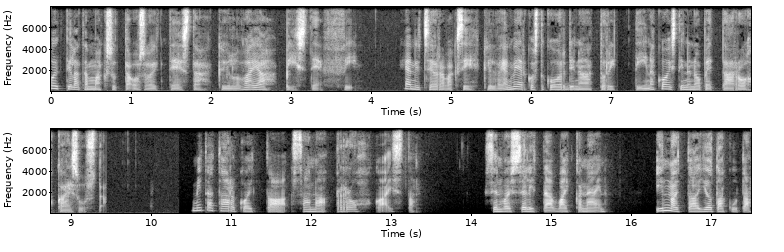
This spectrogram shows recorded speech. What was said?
voit tilata maksutta osoitteesta kylvaja.fi. Ja nyt seuraavaksi Kylväjän verkostokoordinaattori Tiina Koistinen opettaa rohkaisusta. Mitä tarkoittaa sana rohkaista? Sen voisi selittää vaikka näin. Innoittaa jotakuta,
